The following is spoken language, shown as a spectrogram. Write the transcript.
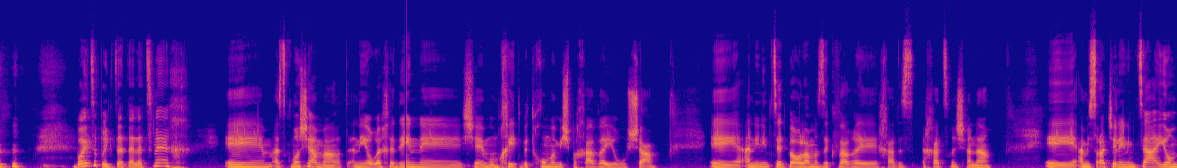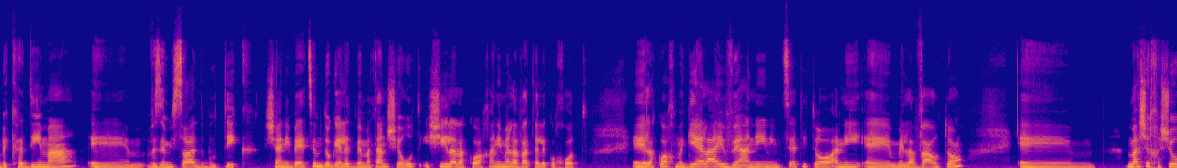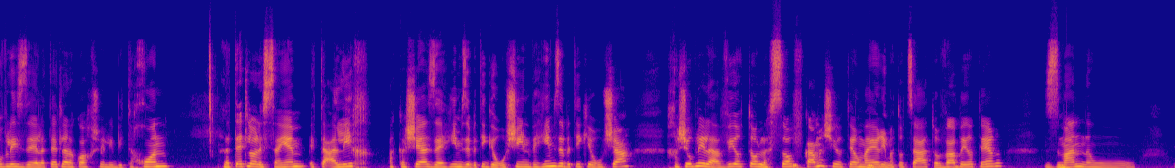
בואי תספרי קצת על עצמך. אמ, אז כמו שאמרת, אני עורכת דין אה, שמומחית בתחום המשפחה והירושה. אה, אני נמצאת בעולם הזה כבר 11 אה, שנה. המשרד שלי נמצא היום בקדימה, וזה משרד בוטיק שאני בעצם דוגלת במתן שירות אישי ללקוח, אני מלווה את הלקוחות. לקוח מגיע אליי ואני נמצאת איתו, אני מלווה אותו. מה שחשוב לי זה לתת ללקוח שלי ביטחון, לתת לו לסיים את ההליך הקשה הזה, אם זה בתיק גירושין ואם זה בתיק ירושה, חשוב לי להביא אותו לסוף כמה שיותר מהר עם התוצאה הטובה ביותר. זמן הוא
